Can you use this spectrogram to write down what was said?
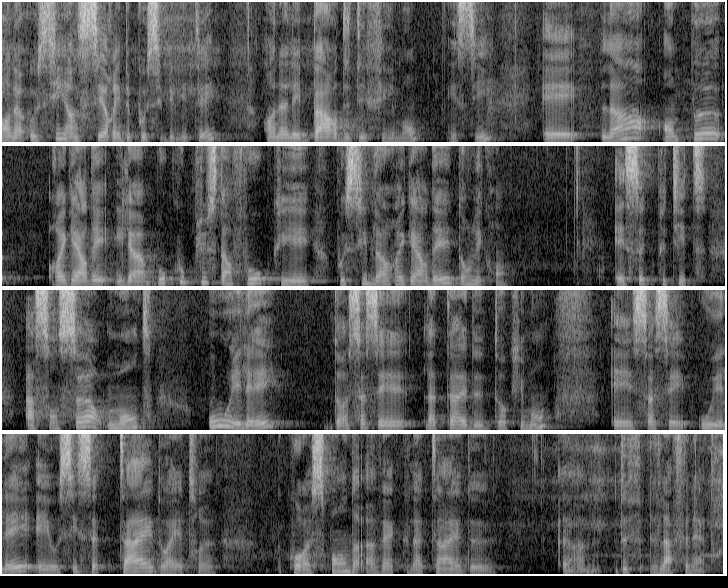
on a aussi une série de possibilités. On a les barres de défilement ici. Et là, on peut regarder, il y a beaucoup plus d'infos qui est possible à regarder dans l'écran. Et cette petite ascenseur montre où il est. Ça, c'est la taille du document. Et ça, c'est où il est. Et aussi, cette taille doit être correspondre avec la taille de, euh, la fenêtre.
